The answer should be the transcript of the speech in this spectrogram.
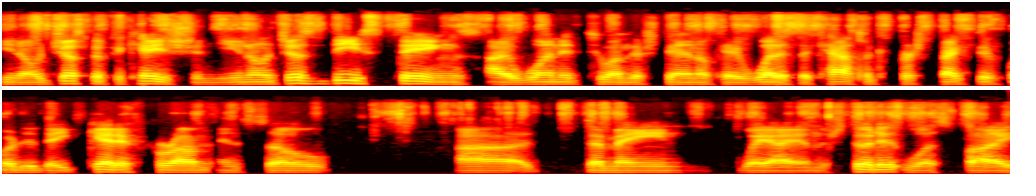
you know justification. You know, just these things. I wanted to understand. Okay, what is the Catholic perspective? Where did they get it from? And so uh, the main way I understood it was by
